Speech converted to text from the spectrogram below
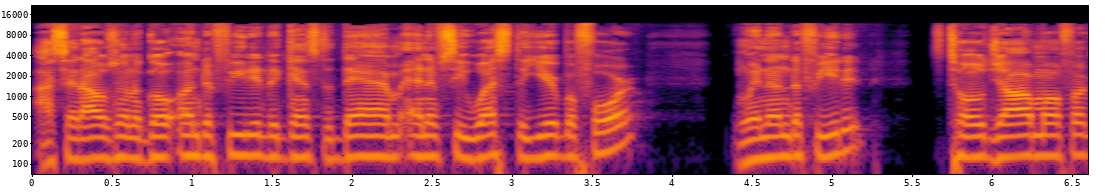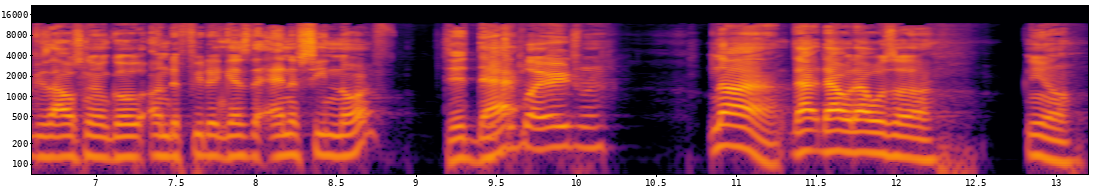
I said I was going to go undefeated against the damn NFC West the year before, went undefeated. Told y'all motherfuckers I was going to go undefeated against the NFC North. Did that? Did you play Adrian? Nah, that that that was a, you know,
